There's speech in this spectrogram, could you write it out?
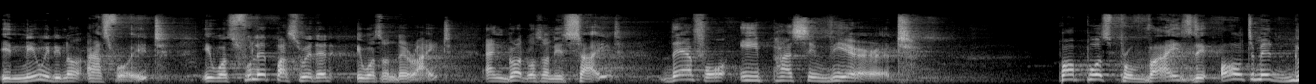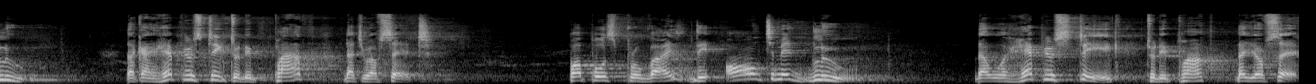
He knew he did not ask for it. he was fully persuaded he was on the right and God was on his side. Therefore, he persevered. Purpose provides the ultimate glue that can help you stick to the path that you have set. Purpose provides the ultimate glue that will help you stick to the path that you have set.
